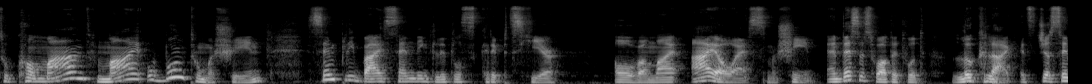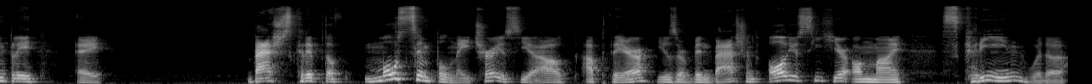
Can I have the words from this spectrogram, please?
to command my Ubuntu machine simply by sending little scripts here over my iOS machine. And this is what it would look like. It's just simply a bash script of most simple nature. You see out up there, user bin bash, and all you see here on my screen with a,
